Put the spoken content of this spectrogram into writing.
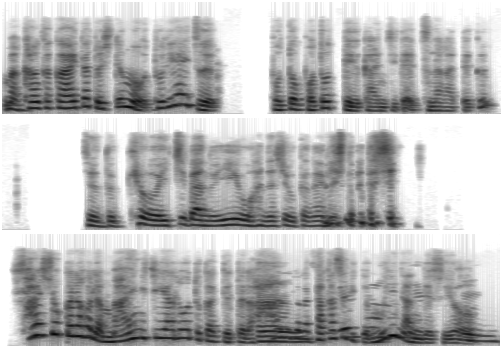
まあ感覚空いたとしても、とりあえずポトポトっていう感じで繋がっていく。ちょっと今日一番のいいお話を伺いました、私。最初からほら、毎日やろうとかって言ったら、ハードルが高すぎて無理なんですよ。うん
